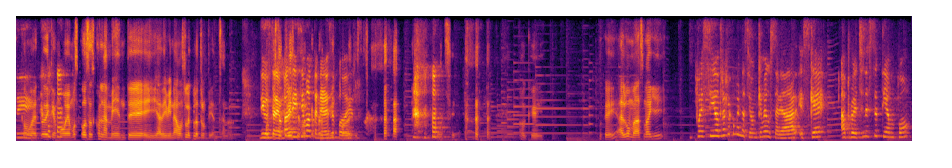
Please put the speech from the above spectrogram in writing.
sí. Como esto de que movemos cosas con la mente y adivinamos lo que el otro piensa, ¿no? Digo, estaría padrísimo tener ese poder. sí. ok. Ok, ¿algo más, Maggie? Pues sí, otra recomendación que me gustaría dar es que aprovechen este tiempo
